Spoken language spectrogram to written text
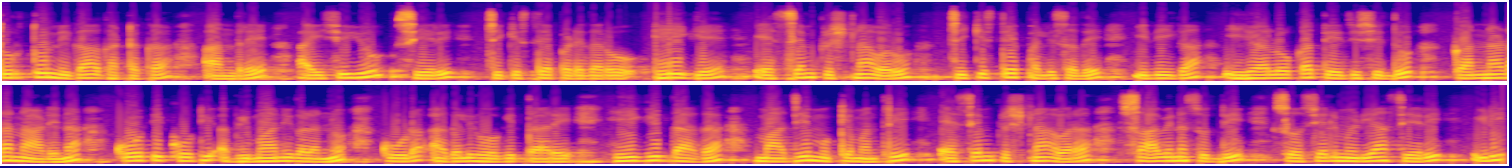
ತುರ್ತು ನಿಗಾ ಘಟಕ ಅಂದ್ರೆ ಐಸಿಯು ಸೇರಿ ಚಿಕಿತ್ಸೆ ಪಡೆದರು. ಹೀಗೆ ಎಸ್. ಎಂ. ಕೃಷ್ಣ ಅವರು ಚಿಕಿತ್ಸೆ ಫಲಿಸದೆ ಇದೀಗ ಇಹಲೋಕ ತ್ಯಜಿಸಿದ್ದು ಕನ್ನಡ ನಾಡಿನ ಕೋಟಿ ಕೋಟಿ ಅಭಿಮಾನಿಗಳನ್ನು ಕೂಡ ಅಗಲಿ ಹೋಗಿದ್ದಾರೆ. ಹೀಗಿದ್ದಾಗ ಮಾಜಿ ಮುಖ್ಯಮಂತ್ರಿ ಎಸ್ ಎಂ ಕೃಷ್ಣ ಅವರ ಸಾವಿನ ಸುದ್ದಿ ಸೋಷಿಯಲ್ ಮೀಡಿಯಾ ಸೇರಿ ಇಡೀ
